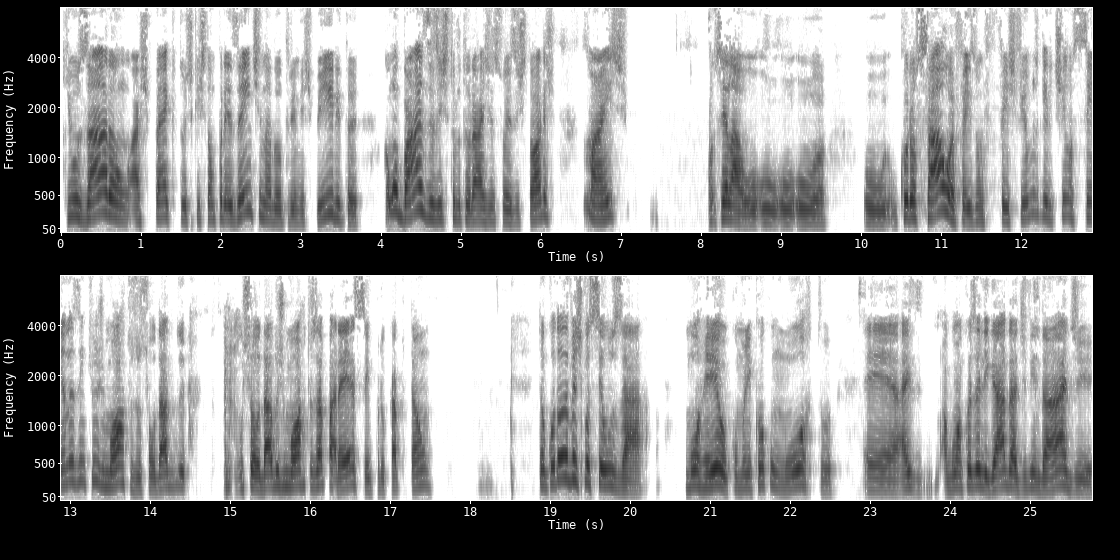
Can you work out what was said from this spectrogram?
que usaram aspectos que estão presentes na doutrina espírita como bases estruturais de suas histórias, mas, sei lá, o, o, o, o, Kurosawa fez, um, fez filmes que ele tinha cenas em que os mortos, os soldados, os soldados mortos aparecem para o capitão. Então, toda vez que você usar morreu, comunicou com um morto, é, alguma coisa ligada à divindade,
